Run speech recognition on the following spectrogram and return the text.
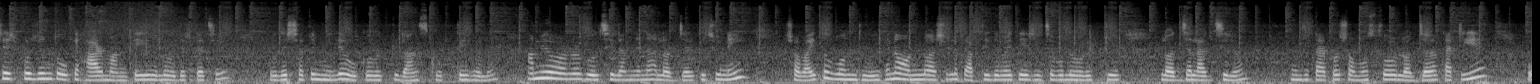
শেষ পর্যন্ত ওকে হার মানতেই হলো ওদের কাছে। ওদের সাথে মিলে ওকেও একটু ডান্স করতেই হলো। আমিও বারবার বলছিলাম যে, না, লজ্জার কিছু নেই, সবাই তো বন্ধু, এখানে অন্য আসলে প্রাপ্তিদের বাড়িতে এসেছে বলে ওর একটু লজ্জা লাগছিল। কিন্তু তারপর সমস্ত লজ্জা কাটিয়ে ও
